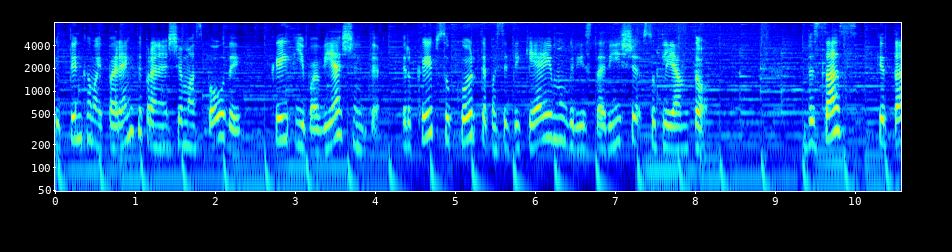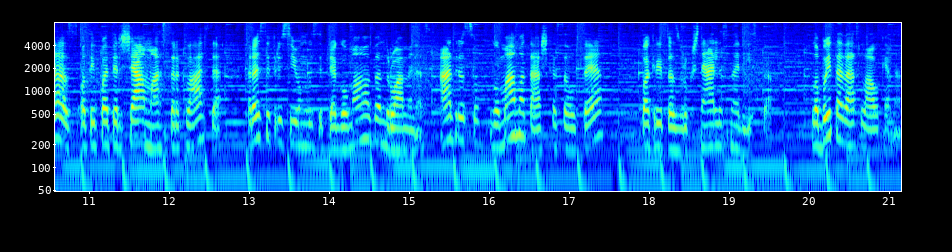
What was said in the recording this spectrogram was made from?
kaip tinkamai parengti pranešimą spaudai, kaip jį paviešinti ir kaip sukurti pasitikėjimų grįstą ryšį su klientu. Visas kitas, o taip pat ir šią masterclassę rasi prisijungusi prie Gaumamo bendruomenės adresu gaumamo.lt pakreiptas brūkšnelis narystė. Labai tavęs laukiame.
